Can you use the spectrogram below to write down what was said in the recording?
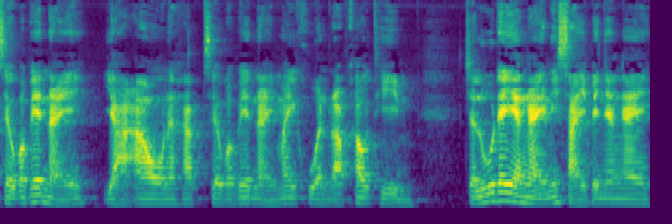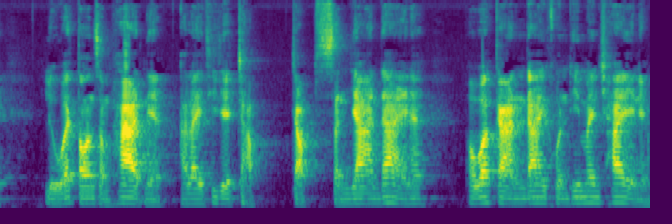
เซลล์ประเภทไหนอย่าเอานะครับ เซลล์ประเภทไหนไม่ควรรับเข้าทีม จะรู้ได้ยังไงนิสัยเป็นยังไง หรือว่าตอนสัมภาษณ์เนี่ยอะไรที่จะจับจับสัญญาณได้นะเพราะว่าการได้คนที่ไม่ใช่เนี่ย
